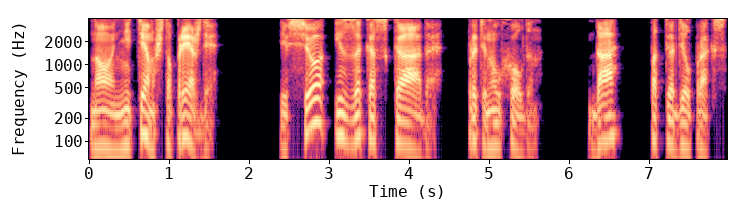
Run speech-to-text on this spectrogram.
но не тем, что прежде. И все из-за каскада, протянул Холден. Да, подтвердил Пракс.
